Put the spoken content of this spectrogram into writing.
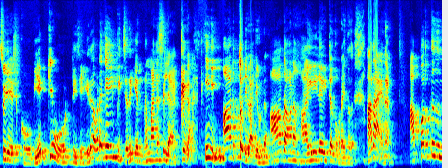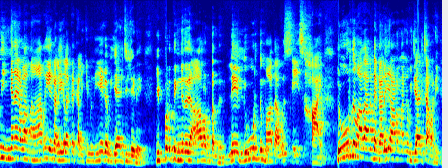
സുരേഷ് ഗോപിയേക്ക് വോട്ട് ചെയ്ത് അവിടെ ജയിപ്പിച്ചത് എന്ന് മനസ്സിലാക്കുക. ഇനി അടുത്തൊരു കാര്യമുണ്ട്. അതാണ് ഹൈലൈറ്റ് എന്ന് പറയുന്നത്. അതായത് അപ്പുറത്ത് നിന്ന് ഇങ്ങനെയുള്ള നാറിയ കളികളൊക്കെ കളിക്കുമ്പോൾ നീയൊക്കെ വിചാരിച്ചില്ലേടേ? ഇപ്പുറത്ത് ഇങ്ങനെ ഒരു ആളുണ്ടെന്ന്. ലേ ലൂർദ് മാതാവ് സേസ് ഹായ്. ലൂർദ് മാതാവിന്റെ കളിയാണെന്ന് അങ്ങ് വിചാരിച്ചാൽ മതി.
